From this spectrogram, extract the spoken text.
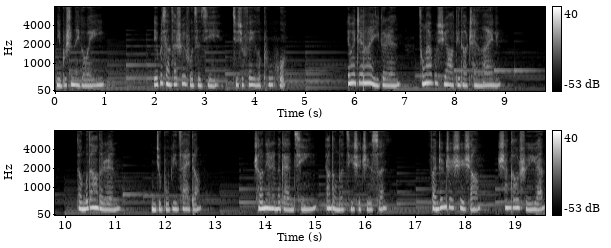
你不是那个唯一，也不想再说服自己继续飞蛾扑火。因为真爱一个人，从来不需要低到尘埃里。等不到的人，你就不必再等。成年人的感情要懂得及时止损，反正这世上山高水远，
